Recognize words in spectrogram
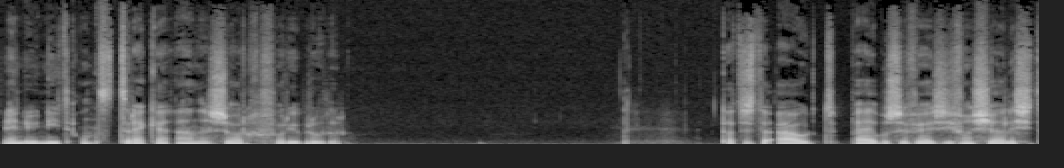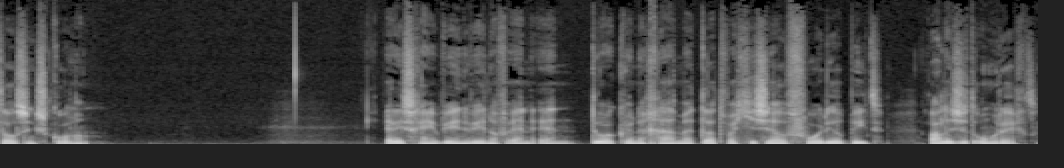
en u niet onttrekken aan de zorg voor uw broeder. Dat is de oud-Bijbelse versie van Shelley Talsing's column. Er is geen win-win of en-en. Door kunnen gaan met dat wat je zelf voordeel biedt, al is het onrecht,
